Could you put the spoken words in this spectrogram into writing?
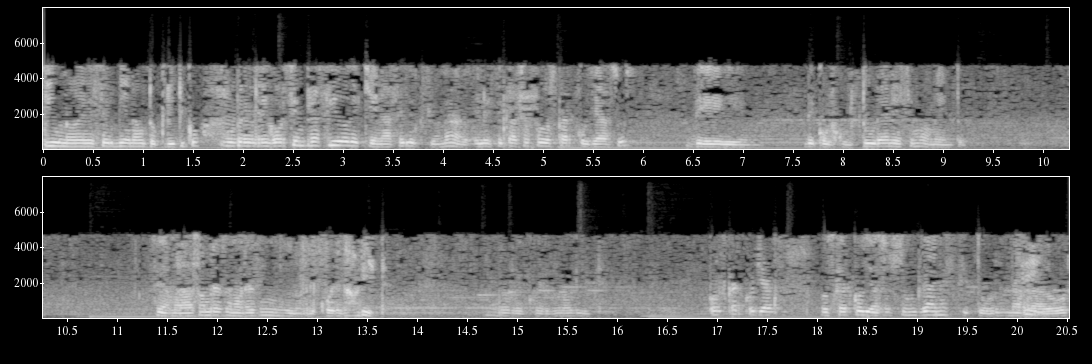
sí uno debe ser bien autocrítico, pero el rigor siempre ha sido de quien ha seleccionado. En este caso fue Oscar Collazos de, de Colcultura en ese momento se llamaba Sombras Sonoras y ni lo recuerdo ahorita. Lo recuerdo ahorita. Oscar Collazos. Oscar Collazos es un gran escritor, narrador.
